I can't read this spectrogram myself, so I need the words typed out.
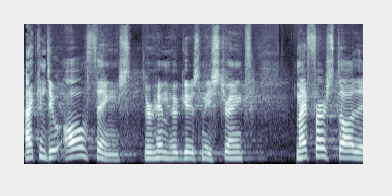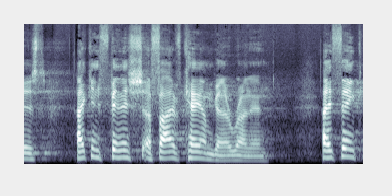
I can do all things through him who gives me strength. My first thought is, I can finish a 5K I'm going to run in. I think,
